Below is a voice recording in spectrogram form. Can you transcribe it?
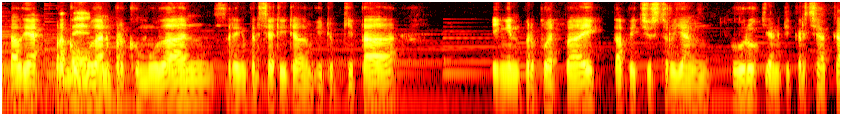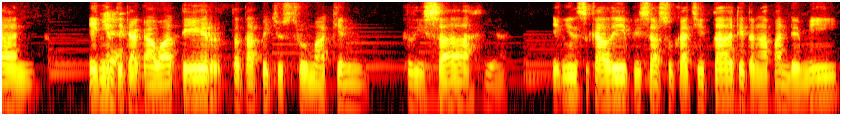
Kita lihat pergumulan-pergumulan sering terjadi dalam hidup kita, ingin berbuat baik tapi justru yang buruk yang dikerjakan, ingin yeah. tidak khawatir tetapi justru makin gelisah ya. Ingin sekali bisa sukacita di tengah pandemi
